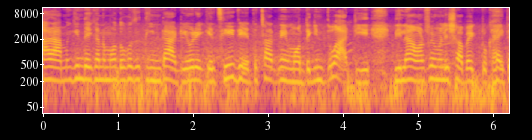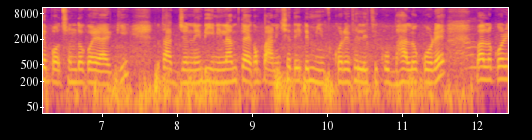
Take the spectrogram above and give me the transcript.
আর আমি কিন্তু এখানের মধ্যে হচ্ছে তিনটা আটিও রেখেছি, যেহেতু চাটনির মধ্যে কিন্তু আটি দিলে আমার ফ্যামিলি সবাই একটু খাইতে পছন্দ করে আর কি। তো তার জন্যে দিয়ে নিলাম। তো এখন পানির সাথে এটা মিক্স করে ফেলেছি খুব ভালো করে। ভালো করে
